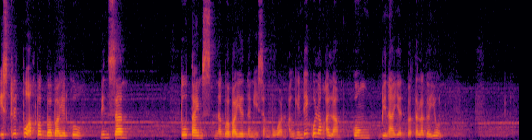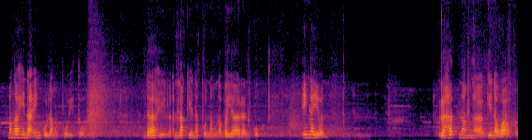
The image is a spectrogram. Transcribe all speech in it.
strict po ang pagbabayad ko. Minsan, two times nagbabayad ng isang buwan. Ang hindi ko lang alam kung binayad ba talaga yun. Mga hinaing ko lang po ito. Dahil ang laki na po ng nabayaran ko. E ngayon, lahat ng ah, ginawa ko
